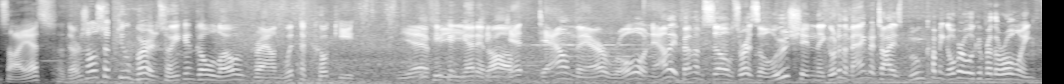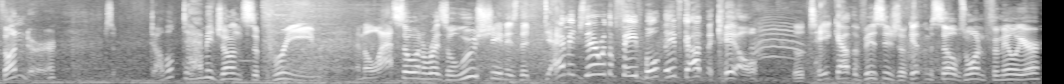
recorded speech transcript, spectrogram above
Zayats. There's also two birds, so he can go low ground with the cookie. Yeah, if, if he, he, can get it can off. get down there, roll. Now they found themselves resolution. They go to the magnetized boom coming over looking for the rolling thunder. Some double damage on Supreme. And the lasso and a resolution is the damage there with the Fade Bolt. They've got the kill. They'll take out the Visage. They'll get themselves one familiar.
